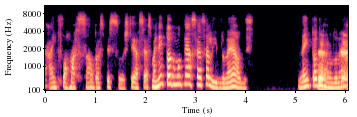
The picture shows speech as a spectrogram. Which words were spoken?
a informação para as pessoas, ter acesso. Mas nem todo mundo tem acesso a livro, né, Aldis? Nem todo é, mundo, né?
